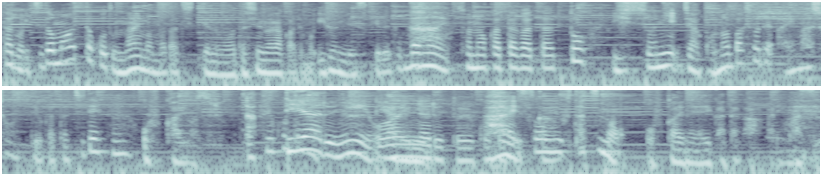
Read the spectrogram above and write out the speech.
多分一度も会ったことないママたちっていうのも私の中でもいるんですけれども、はい、その方々と一緒にじゃあこの場所で会いましょうっていう形でオフ会をする、うん、リアルにお会いになるということはい、そういう二つのオフ会のやり方があります。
